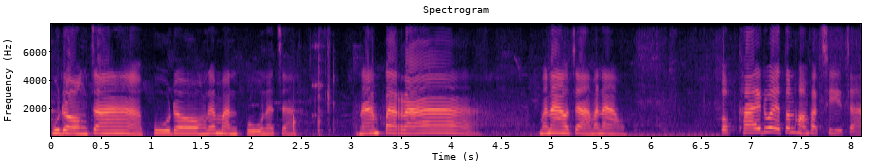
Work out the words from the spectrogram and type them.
ปูดองจ้า ปูดองและมันปูนะจ๊ะ น้ำปลาร้ามะนาวจ้ามะนาวตบท้ายด้วยต้นหอมผักชีจ้ะ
